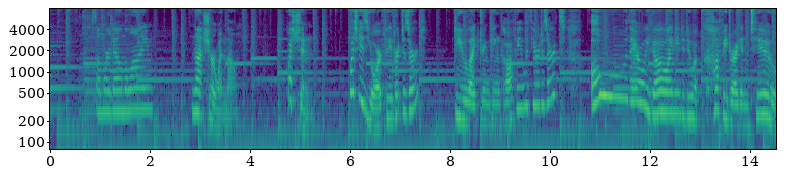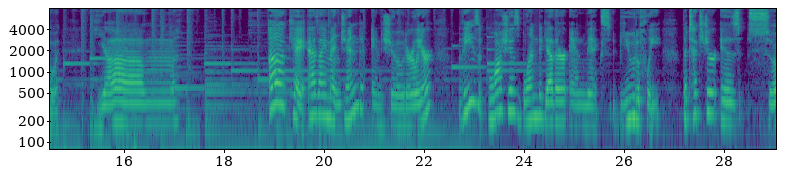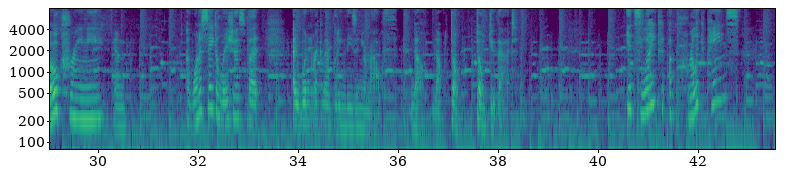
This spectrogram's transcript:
somewhere down the line. Not sure when though. Question What is your favorite dessert? Do you like drinking coffee with your desserts? Oh, there we go. I need to do a coffee dragon too. Yum. Okay, as I mentioned and showed earlier, these gouaches blend together and mix beautifully. The texture is so creamy and I want to say delicious, but I wouldn't recommend putting these in your mouth. No, no, don't, don't do that. It's like acrylic paints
